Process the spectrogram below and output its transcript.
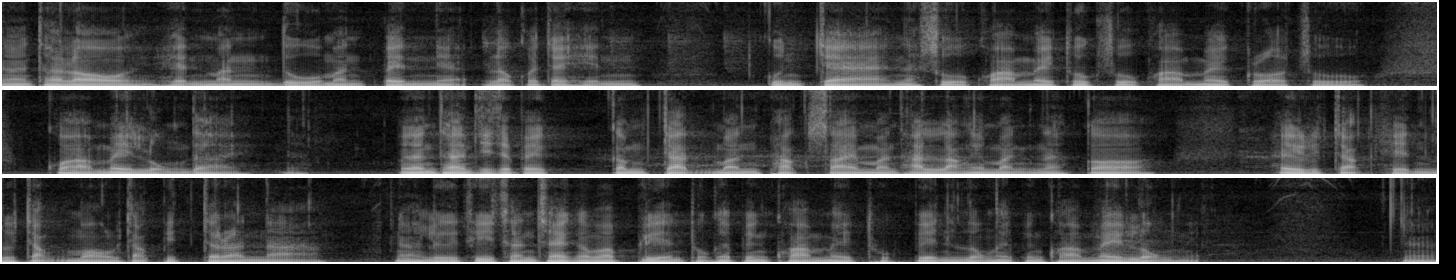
นะถ้าเราเห็นมันดูมันเป็นเนี่ยเราก็จะเห็นกุญแจนะสู่ความไม่ทุกข์สู่ความไม่โกรธสู่ความไม่หลงได้นะเพราะฉะนั้นแทนที่จะไปกำจัดมันผักสายมันหันหลังให้มันนะก็ให้รู้จักเห็นรู้จักมองรู้จักพิจารณานะหรือที่ท่านใช้คำว่าเปลี่ยนทุกข์ให้เป็นความไม่ทุกข์เปลี่ยนหลงให้เป็นความไม่หลงเนี่ยนะ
